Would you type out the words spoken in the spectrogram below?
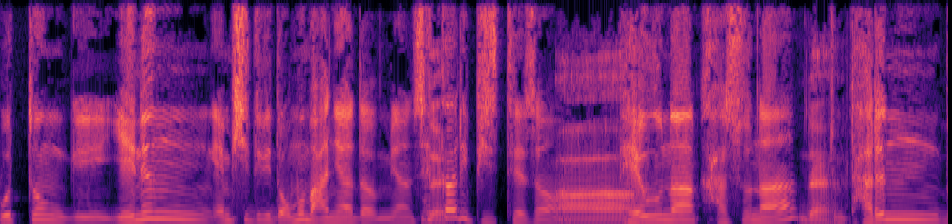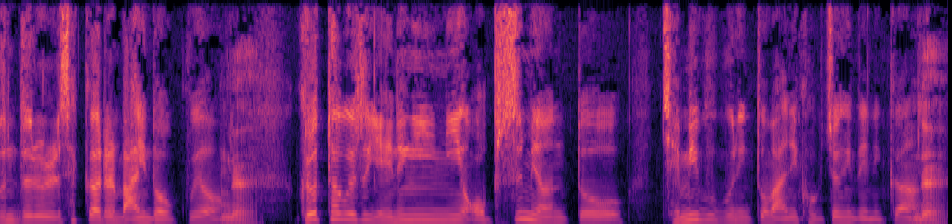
보통 이 예능 MC들이 너무 많이 하다 보면 색깔이 비슷해서 네. 아. 배우나 가수나 네. 좀 다른 분들 색깔을 많이 넣었고요. 네. 그렇다고 해서 예능인이 없으면 또 재미 부분이 또 많이 걱정이 되니까 네.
